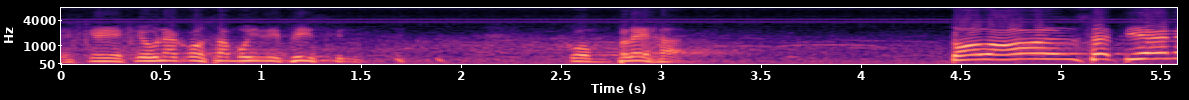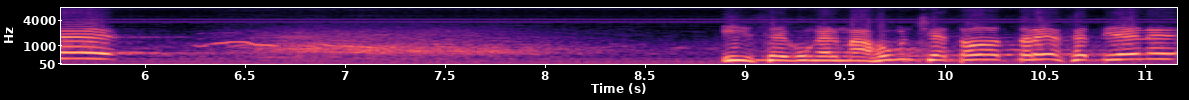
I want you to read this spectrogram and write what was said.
Es que es que una cosa muy difícil, compleja. Todo once tiene y según el Majunche todo 13 tiene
